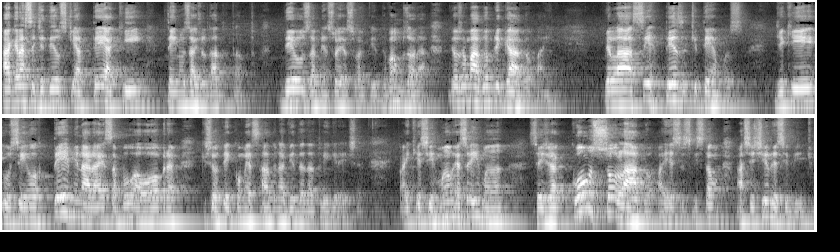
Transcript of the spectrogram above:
a graça de Deus que até aqui tem nos ajudado tanto. Deus abençoe a sua vida. Vamos orar. Deus amado, obrigado, Pai, pela certeza que temos de que o Senhor terminará essa boa obra que o Senhor tem começado na vida da tua igreja. Pai, que esse irmão, essa irmã, seja consolado, para esses que estão assistindo esse vídeo,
